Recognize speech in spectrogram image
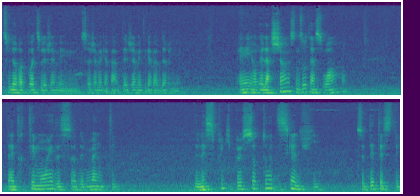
Tu ne l'auras pas, tu ne l'as jamais eu, tu ne seras jamais capable, tu n'as jamais été capable de rien. Et on a la chance, nous autres, à d'être témoins de ça, de l'humanité, de l'esprit qui peut s'auto-disqualifier, se détester.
